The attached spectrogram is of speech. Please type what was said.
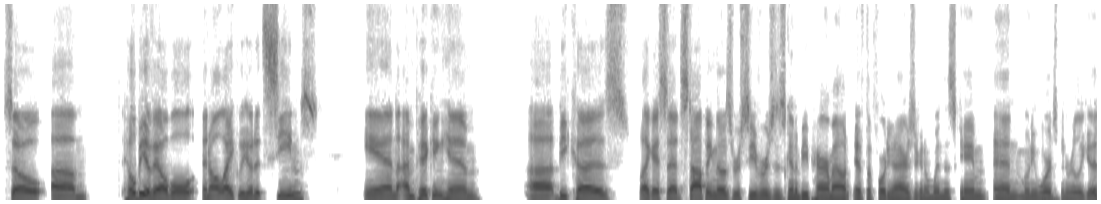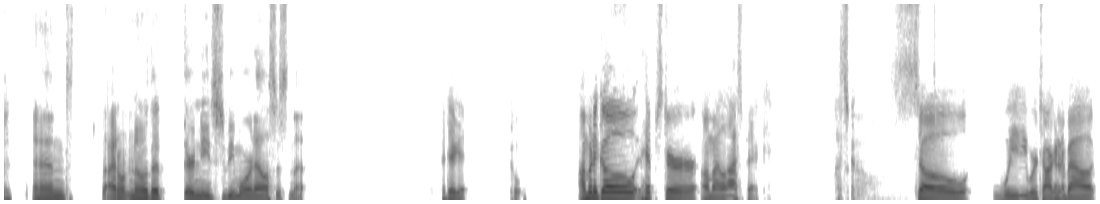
So um, he'll be available in all likelihood, it seems. And I'm picking him uh, because, like I said, stopping those receivers is going to be paramount if the 49ers are going to win this game. And Mooney Ward's been really good. And I don't know that there needs to be more analysis than that. I dig it. Cool. I'm gonna go hipster on my last pick. Let's go. So we were talking about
